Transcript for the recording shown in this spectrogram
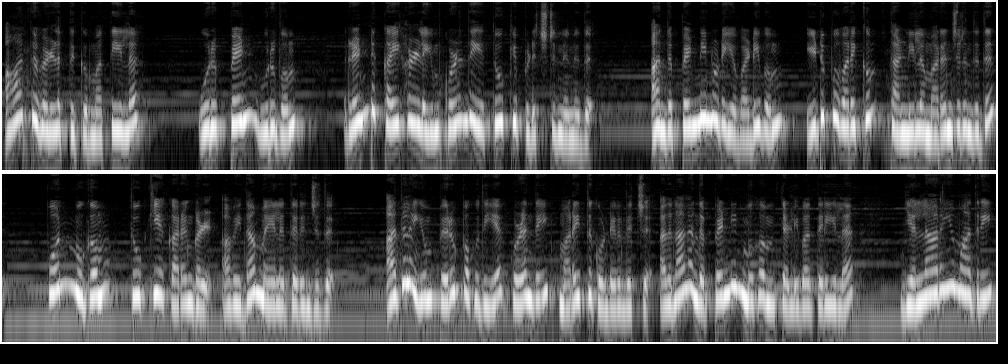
ஆத்து வெள்ளத்துக்கு மத்தியில ஒரு பெண் உருவம் ரெண்டு கைகள்லையும் குழந்தைய தூக்கி பிடிச்சிட்டு நின்னுது. அந்த பெண்ணினுடைய வடிவம் இடுப்பு வரைக்கும் தண்ணில மறைஞ்சிருந்தது. பொன்முகம் தூக்கிய கரங்கள் அவைதான் மேல தெரிஞ்சது. அதுலயும் பெரும்பகுதிய குழந்தை மறைத்து கொண்டிருந்துச்சு. அதனால அந்த பெண்ணின் முகம் தெளிவா தெரியல. எல்லாரையும் மாதிரி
